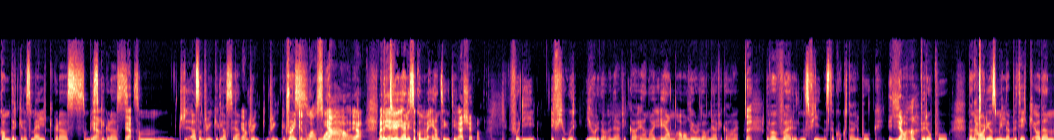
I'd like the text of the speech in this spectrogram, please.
kan drikke det som melkeglass, som Ja. whiskyglass, Ja. som Altså drinkeglass, ja. Ja. Drink, drinkeglass. Drink. Wow! Ja, ja. Men, de- du, jeg har lyst til å komme med én ting til. Ja, kjør på. Fordi i fjor, julegaven jeg fikk av en av, en av alle julegavene jeg fikk av deg, det var verdens fineste cocktailbok. Ja! Apropos. Den har de hos Milla butikk, og den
